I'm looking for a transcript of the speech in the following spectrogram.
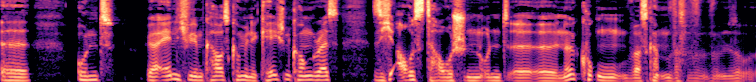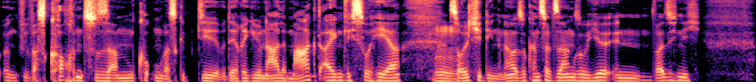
äh, und ja, ähnlich wie dem Chaos Communication Congress, sich austauschen und äh, äh, ne, gucken, was kann, was so irgendwie was kochen zusammen, gucken, was gibt die, der regionale Markt eigentlich so her, Mhm. solche Dinge. Ne? Also kannst halt sagen, so hier in, weiß ich nicht,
